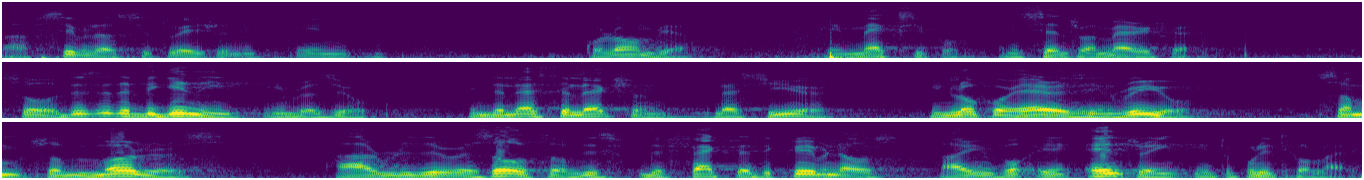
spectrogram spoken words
a similar situation in, Colombia, in Mexico, in Central America. So this is the beginning in Brazil. In the last election, last year, in local areas in Rio, some, some murders are the result of this, the fact that the criminals are entering into political life.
